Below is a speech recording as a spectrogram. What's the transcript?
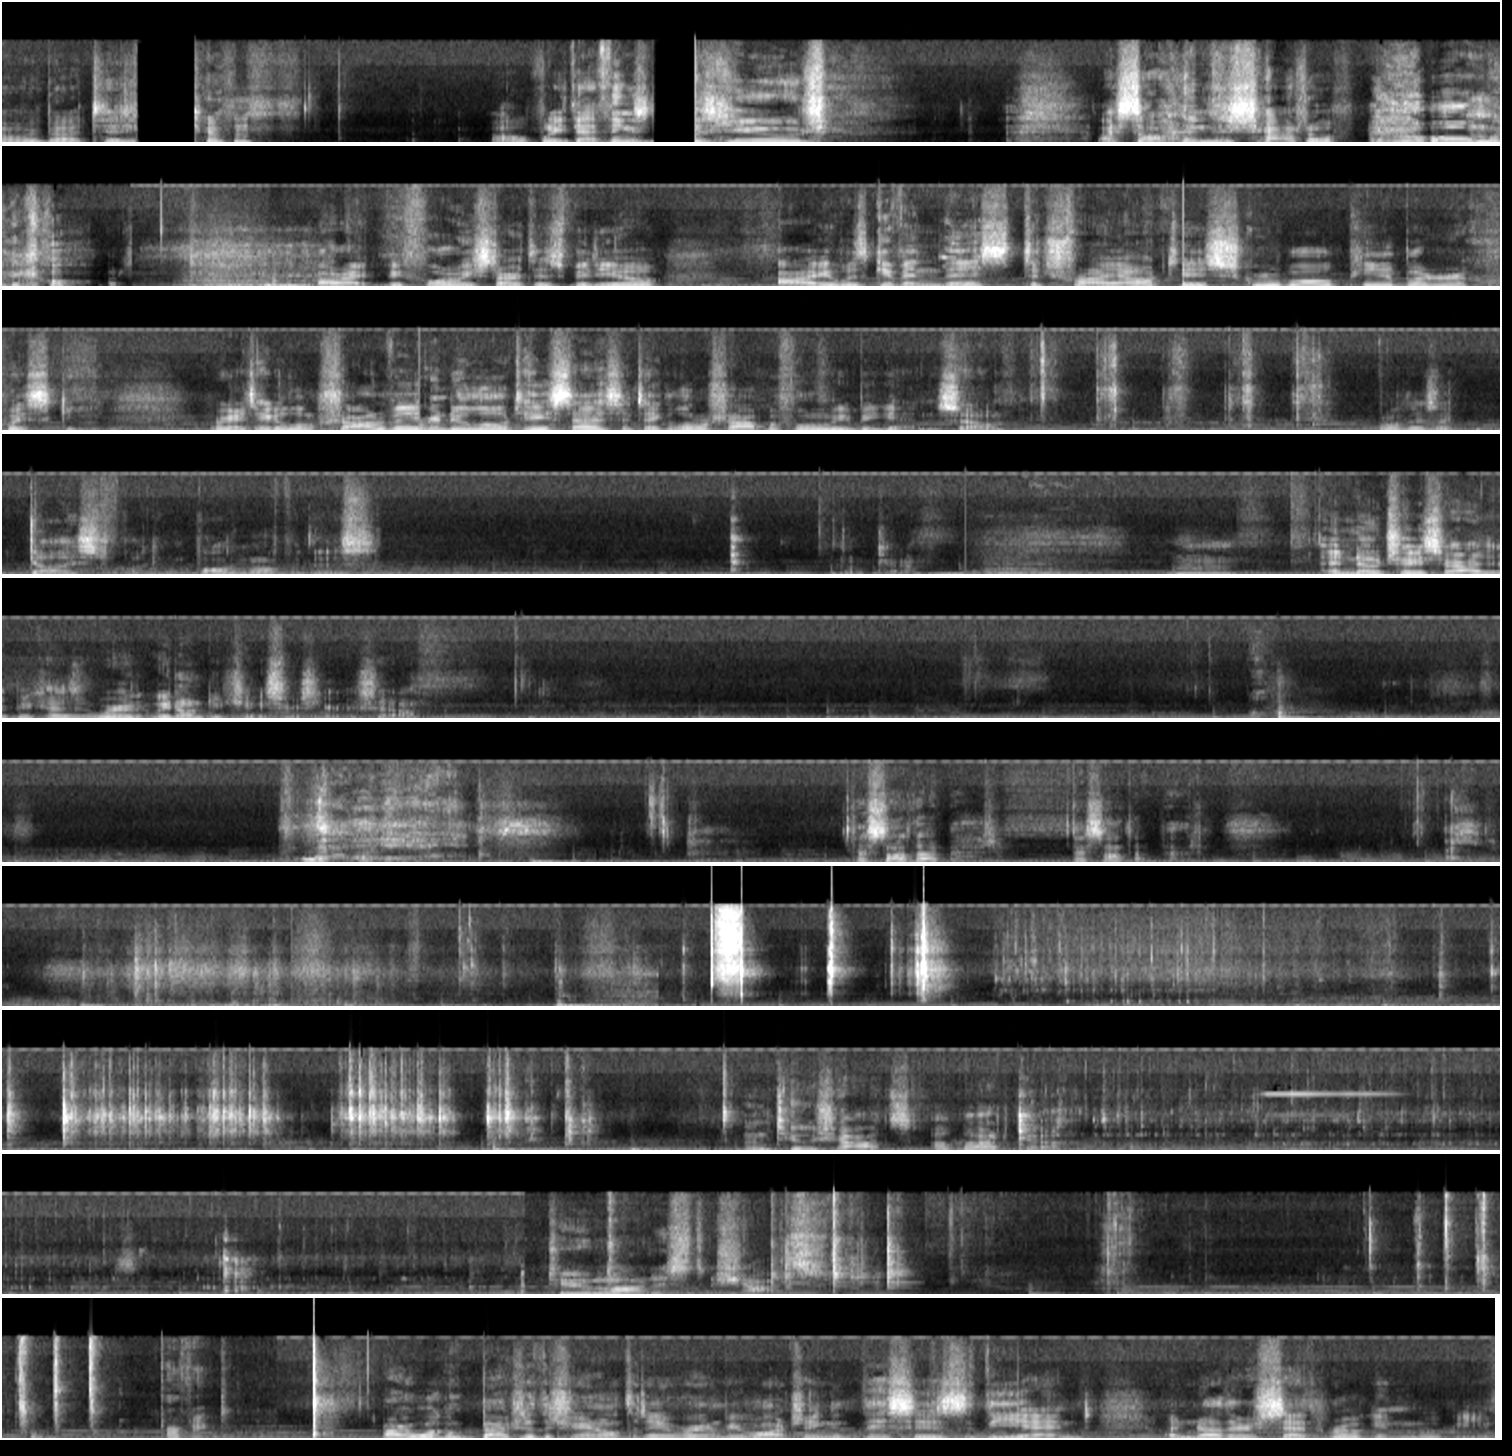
Oh, we about to. Oh wait, that thing's was huge. I saw it in the shadow. Oh my god. All right, before we start this video, I was given this to try out a screwball peanut butter whiskey. We're gonna take a little shot of it. We're gonna do a little taste test and take a little shot before we begin. So, bro, there's like dust fucking falling off of this. Okay. Hmm. And no chaser either because we're we don't do chasers here. So. That's not that bad. That's not that bad. And two shots of vodka. Two modest shots. Perfect. Alright, welcome back to the channel. Today we're going to be watching This Is The End, another Seth Rogen movie.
